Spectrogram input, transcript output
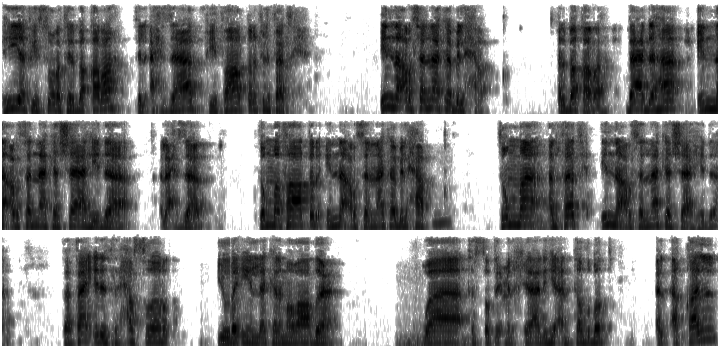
هي في سورة البقرة في الأحزاب في فاطر في الفتح. إنا أرسلناك بالحق البقرة. بعدها إنا أرسلناك شاهدا الأحزاب. ثم فاطر إنا أرسلناك بالحق. ثم الفتح إنا أرسلناك شاهدا. ففائدة الحصر يبين لك المواضع وتستطيع من خلاله أن تضبط الأقل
